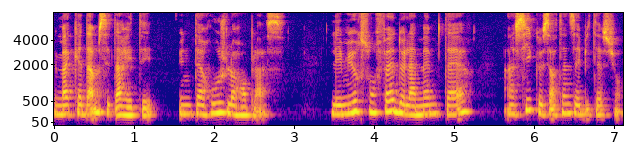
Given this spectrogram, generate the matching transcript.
le macadam s'est arrêté, une terre rouge le remplace. Les murs sont faits de la même terre, ainsi que certaines habitations.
